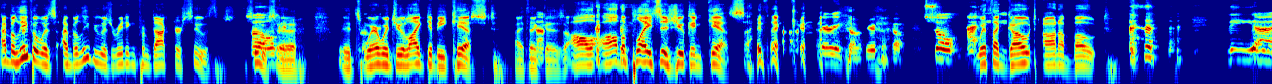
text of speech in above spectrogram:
I believe it was. I believe he was reading from Doctor Seuss. Oh, okay. uh, it's where would you like to be kissed? I think Ah. is all all the places you can kiss. I think There you go. There you go. So I, with a goat on a boat. the uh,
